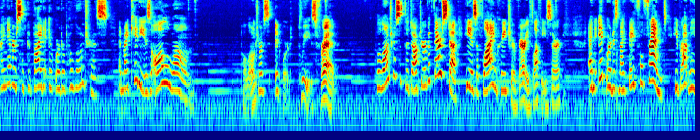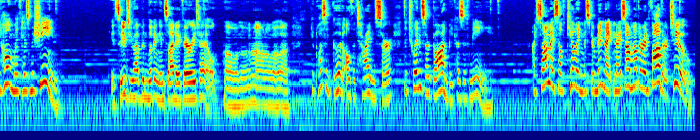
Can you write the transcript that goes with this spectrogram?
I never said goodbye to Itward or Palontras, and my kitty is all alone. Palontras? Itward, please, Fran. Palontras is the doctor of Ithersta. He is a flying creature, very fluffy, sir. And Itward is my faithful friend. He brought me home with his machine. It seems you have been living inside a fairy tale. Oh, no, I don't know about that. It wasn't good all the time, sir. The twins are gone because of me. I saw myself killing Mr. Midnight, and I saw Mother and Father, too.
